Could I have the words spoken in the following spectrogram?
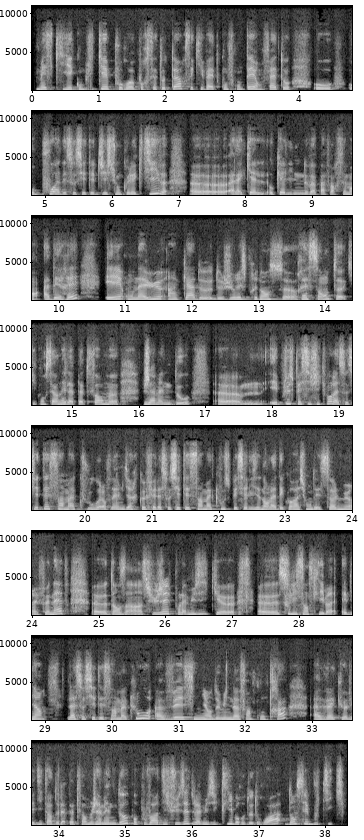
Mais ce qui est compliqué pour, euh, pour cet auteur, c'est qu'il va être confronté en fait au, au, poids des sociétés de gestion collective euh, à laquelle, auquel il ne va pas forcément adhérer. Et on a eu un cas de, de jurisprudence euh, récente qui concernait la plateforme Jamendo euh, et plus spécifiquement la société Saint-Maclou. Alors vous allez me dire que fait la société Saint-Maclou spécialisée dans la décoration des sols, murs et fenêtres dans un sujet pour la musique sous licence libre? Eh bien, la société Saint-Maclou avait signé en 2009 un contrat avec euh, l'éditeur de la plateforme Jamendo pour pouvoir diffuser de la musique libre de droit dans ses boutiques.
